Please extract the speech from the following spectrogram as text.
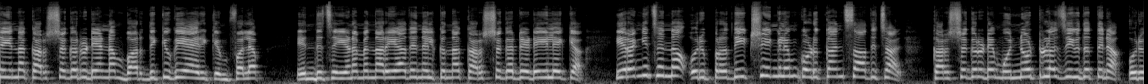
ചെയ്യുന്ന കർഷകരുടെ എണ്ണം വർദ്ധിക്കുകയായിരിക്കും ഫലം. എന്ത് ചെയ്യണമെന്നറിയാതെ നിൽക്കുന്ന കർഷകരുടെ ഇടയിലേക്ക് ഇറങ്ങിച്ചെന്ന ഒരു പ്രതീക്ഷയെങ്കിലും കൊടുക്കാൻ സാധിച്ചാൽ കർഷകരുടെ മുന്നോട്ടുള്ള ജീവിതത്തിന് ഒരു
